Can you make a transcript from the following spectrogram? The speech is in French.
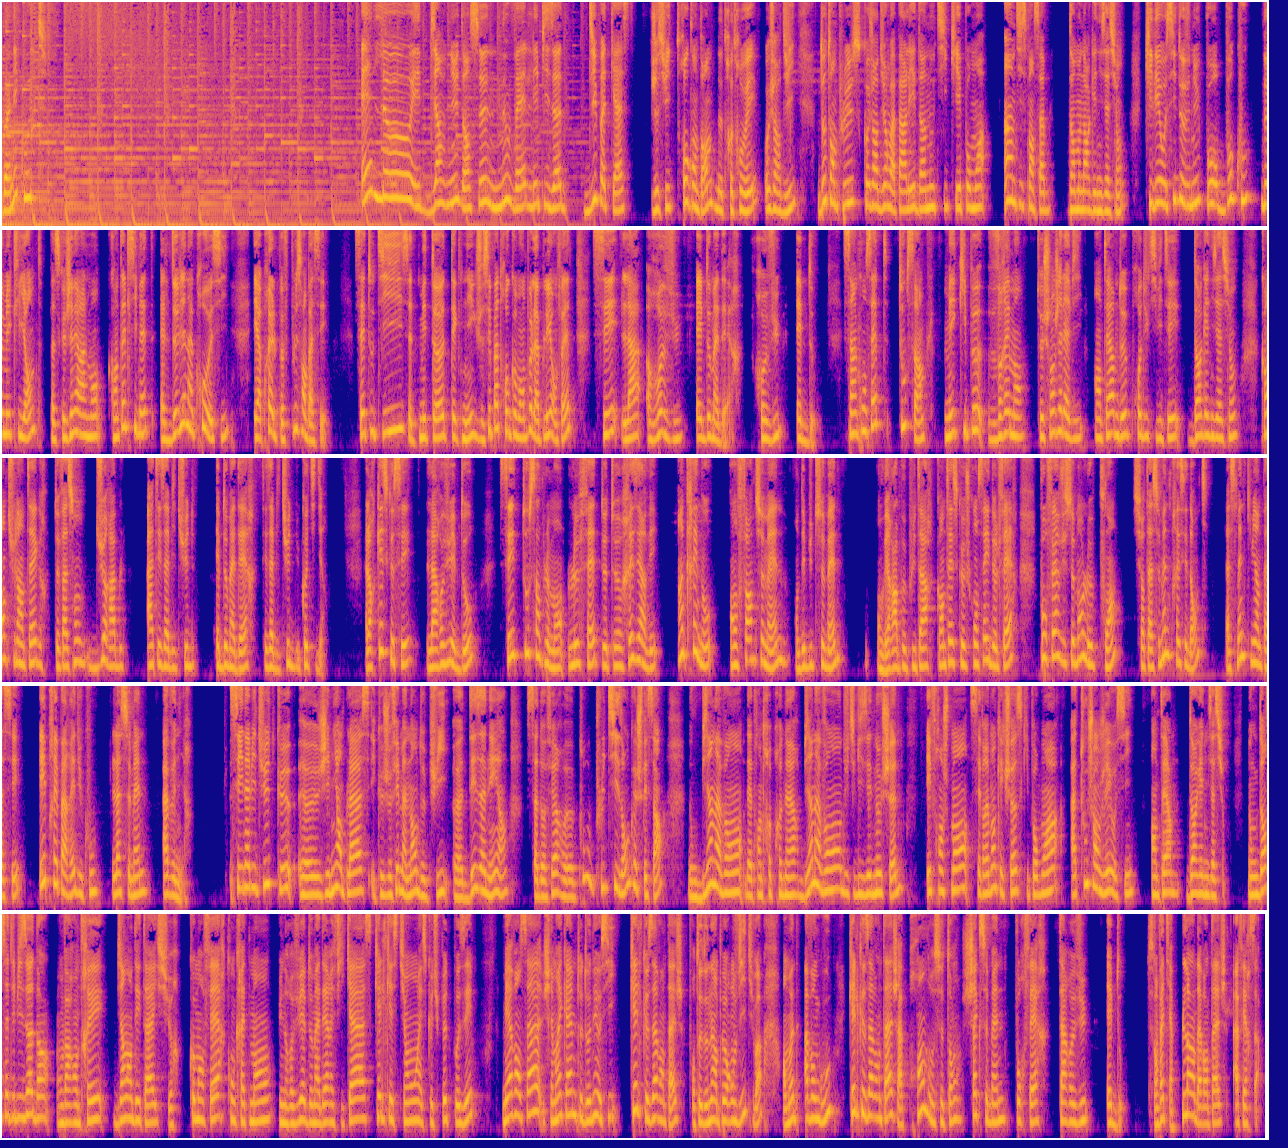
Bonne écoute Hello et bienvenue dans ce nouvel épisode du podcast. Je suis trop contente de te retrouver aujourd'hui, d'autant plus qu'aujourd'hui on va parler d'un outil qui est pour moi indispensable dans mon organisation, qu'il est aussi devenu pour beaucoup de mes clientes, parce que généralement, quand elles s'y mettent, elles deviennent accros aussi, et après elles peuvent plus s'en passer. Cet outil, cette méthode technique, je sais pas trop comment on peut l'appeler en fait, c'est la revue hebdomadaire. Revue hebdo. C'est un concept tout simple, mais qui peut vraiment te changer la vie en termes de productivité, d'organisation, quand tu l'intègres de façon durable à tes habitudes hebdomadaires, tes habitudes du quotidien. Alors qu'est-ce que c'est la revue hebdo? C'est tout simplement le fait de te réserver un créneau en fin de semaine, en début de semaine, on verra un peu plus tard quand est-ce que je conseille de le faire, pour faire justement le point sur ta semaine précédente, la semaine qui vient de passer, et préparer du coup la semaine à venir. C'est une habitude que euh, j'ai mis en place et que je fais maintenant depuis euh, des années. Hein. Ça doit faire euh, plus de six ans que je fais ça. Donc bien avant d'être entrepreneur, bien avant d'utiliser Notion. Et franchement, c'est vraiment quelque chose qui pour moi a tout changé aussi en termes d'organisation. Donc dans cet épisode, hein, on va rentrer bien en détail sur comment faire concrètement une revue hebdomadaire efficace, quelles questions est-ce que tu peux te poser. Mais avant ça, j'aimerais quand même te donner aussi quelques avantages pour te donner un peu envie, tu vois, en mode avant-goût, quelques avantages à prendre ce temps chaque semaine pour faire ta revue hebdo. Parce qu'en fait, il y a plein d'avantages à faire ça.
